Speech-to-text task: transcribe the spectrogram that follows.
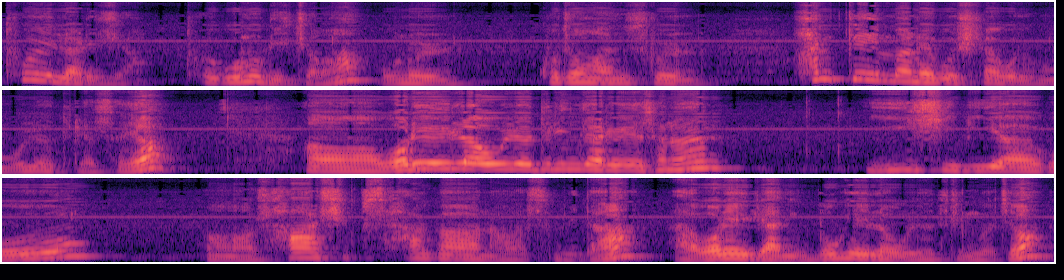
토요일 날이죠. 토- 오늘이죠. 오늘 고정한 수를 한 게임만 해보시라고 이거 올려드렸어요. 어, 월요일 날 올려드린 자료에서는 22하고 어, 44가 나왔습니다. 아, 월요일이 아니고 목요일 날 올려드린 거죠.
